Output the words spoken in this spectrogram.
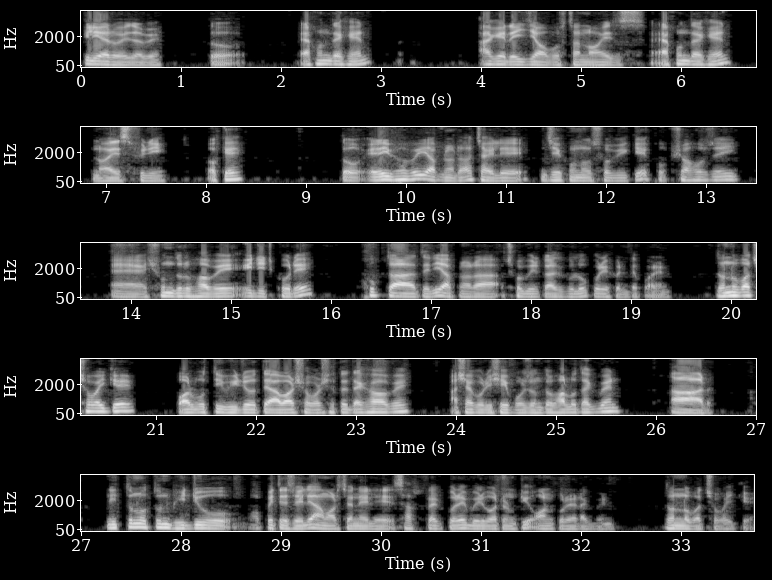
ক্লিয়ার হয়ে যাবে। তো এখন দেখেন আগের এই যে অবস্থা নয়েজ এখন দেখেন নয়েজ ফ্রি ওকে তো এইভাবেই আপনারা চাইলে যে কোনো ছবিকে খুব সহজেই সুন্দরভাবে এডিট করে খুব তাড়াতাড়ি আপনারা ছবির কাজগুলো করে ফেলতে পারেন। ধন্যবাদ সবাইকে। পরবর্তী ভিডিওতে আবার সবার সাথে দেখা হবে। আশা করি সেই পর্যন্ত ভালো থাকবেন। আর নিত্য নতুন ভিডিও পেতে চাইলে আমার চ্যানেলে সাবস্ক্রাইব করে বেল বাটনটি অন করে রাখবেন। ধন্যবাদ সবাইকে।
